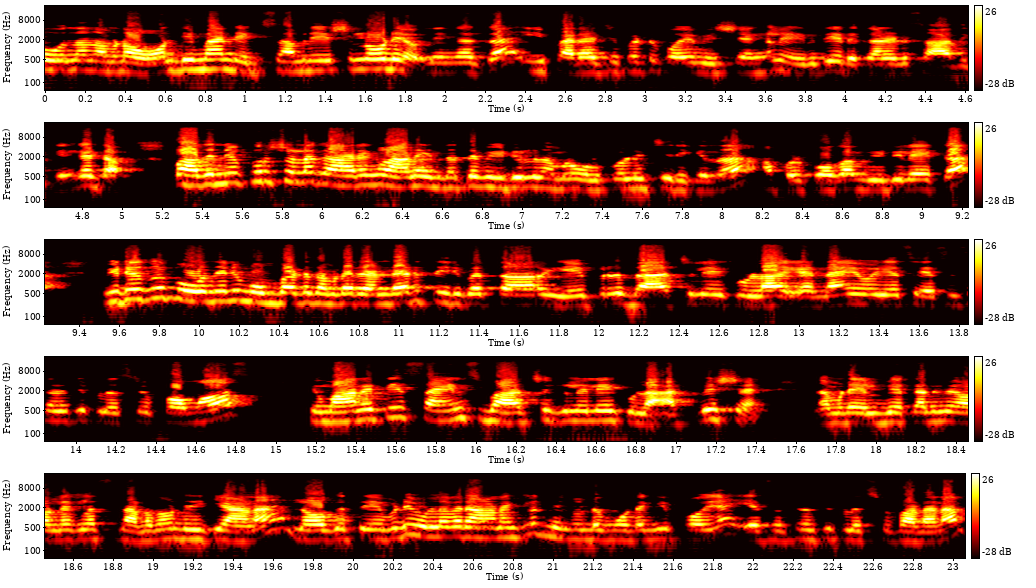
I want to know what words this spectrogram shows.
പോകുന്ന നമ്മുടെ ഓൺ ഡിമാൻഡ് എക്സാമിനേഷനിലൂടെയോ നിങ്ങൾക്ക് ഈ പരാജയപ്പെട്ടു പോയ വിഷയങ്ങൾ എഴുതിയെടുക്കാനായിട്ട് സാധിക്കും കേട്ടോ. അപ്പൊ അതിനെക്കുറിച്ചുള്ള കാര്യങ്ങളാണ് ഇന്നത്തെ വീഡിയോയിൽ നമ്മൾ ഉൾക്കൊള്ളിച്ചിരിക്കുന്നത് അപ്പോൾ പോകാം വീഡിയോയിലേക്ക്. വീഡിയോക്ക് പോകുന്നതിന് മുമ്പായിട്ട് നമ്മുടെ രണ്ടായിരത്തി ഇരുപത്തി ആറ് ഏപ്രിൽ ബാച്ചിലേക്കുള്ള N I O S S S L C plus two commerce humanities science ബാച്ചുകളിലേക്കുള്ള അഡ്മിഷൻ നമ്മുടെ L B academy online class നടന്നുകൊണ്ടിരിക്കുകയാണ്. ലോകത്ത് എവിടെയുള്ളവരാണെങ്കിലും നിങ്ങളുടെ മുടങ്ങിപ്പോയ S S L C plus two പഠനം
